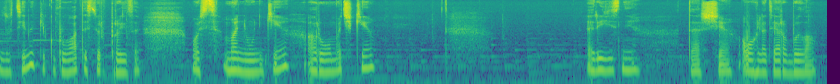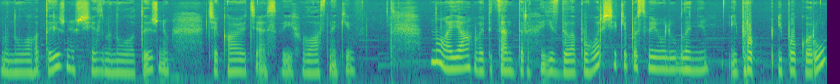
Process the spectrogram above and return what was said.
з оцінки купувати сюрпризи. Ось манюньки, аромочки різні. Теж ще огляд я робила минулого тижня, ще з минулого тижню чекають е, своїх власників. Ну, а я в епіцентр їздила по горщики по свої улюблені і, про, і по кору,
